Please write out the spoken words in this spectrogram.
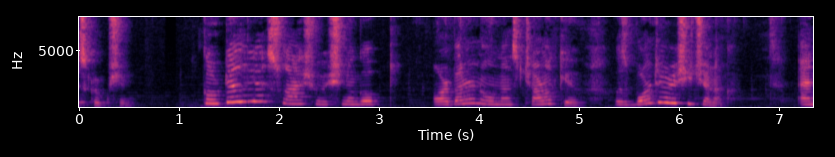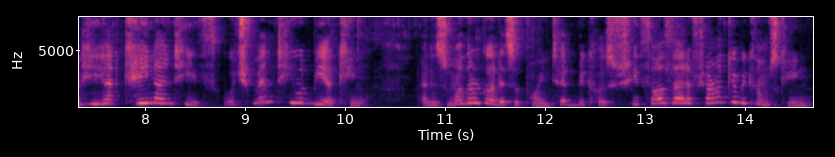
description. Kautilya slash Vishnugupta, or better known as Chanakya, was born to Rishi Chanak, and he had canine teeth, which meant he would be a king. And his mother got disappointed because she thought that if Chanakya becomes king,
